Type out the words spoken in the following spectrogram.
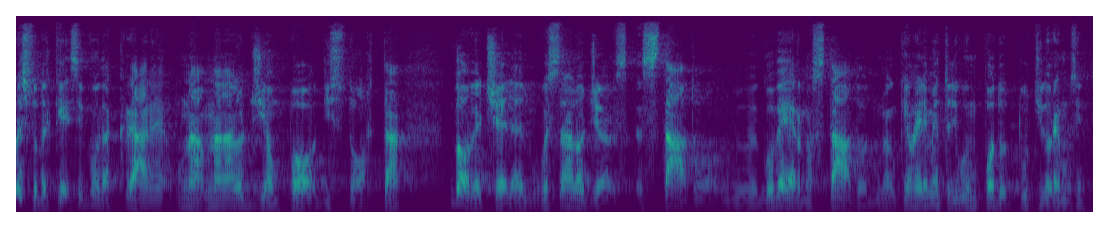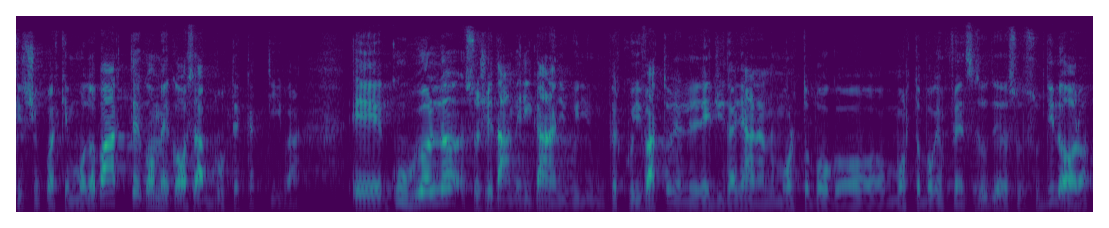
questo perché si è venuto a creare un'analogia un, un po' distorta dove c'è questa analogia Stato, eh, governo, Stato, che è un elemento di cui un po' tutti dovremmo sentirci in qualche modo parte come cosa brutta e cattiva. E Google, società americana cui, per cui di fatto le, le, leggi italiane hanno molto, poco, molto poca influenza su, su, su, di loro,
